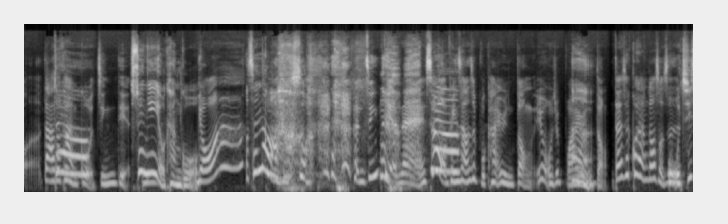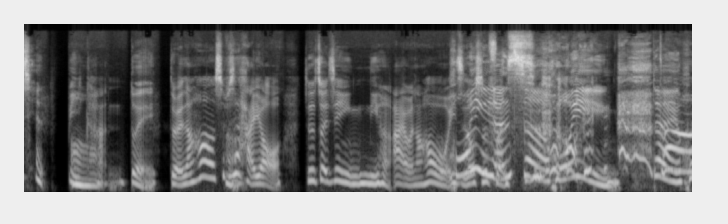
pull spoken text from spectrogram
了，大家都看过经典。所以你也有看过？有啊，哦，真的 很经典呢。虽然我平常是不看运动，因为我就不爱运动，但是《灌篮高手》真的我其实也必看。哦对，对，然后是不是嗯还有就是最近你很爱我，然后我一直火影忍粉丝，者，火影，对，火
